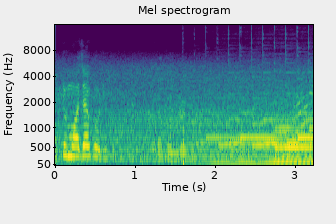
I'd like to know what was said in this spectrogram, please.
একটু মজা করি। চন্দ্রভাগা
